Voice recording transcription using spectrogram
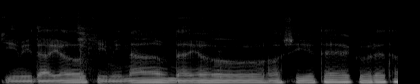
君だよ、君なんだよ、教えてくれた。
